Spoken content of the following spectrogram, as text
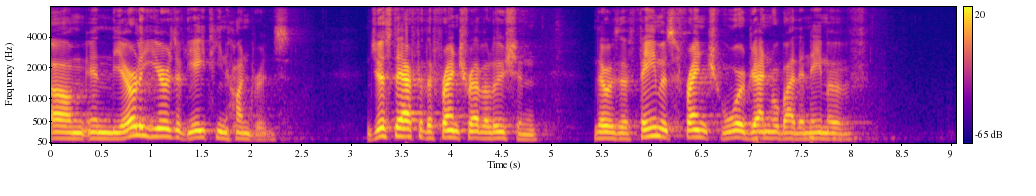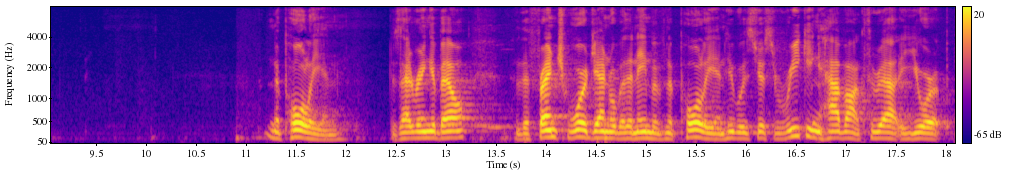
um, in the early years of the 1800s, just after the French Revolution, there was a famous French war general by the name of Napoleon. Does that ring a bell? The French war general by the name of Napoleon, who was just wreaking havoc throughout Europe.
